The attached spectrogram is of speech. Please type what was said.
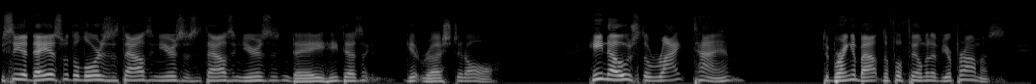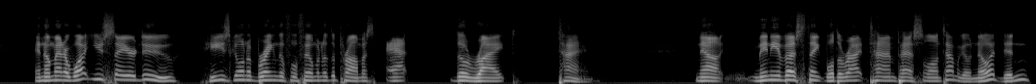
You see, a day is with the Lord as a thousand years, as a thousand years is a day. He doesn't get rushed at all. He knows the right time to bring about the fulfillment of your promise. And no matter what you say or do, He's going to bring the fulfillment of the promise at the right time. Now, many of us think, well, the right time passed a long time ago. No, it didn't.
